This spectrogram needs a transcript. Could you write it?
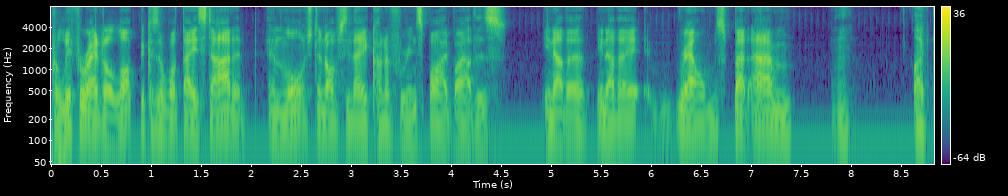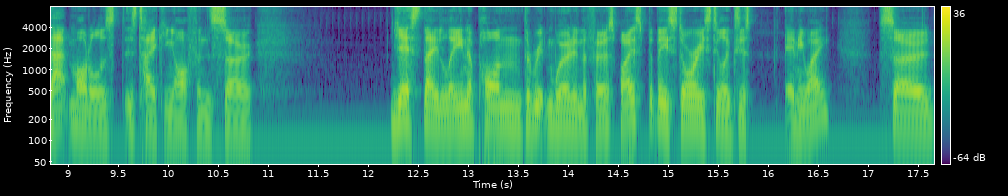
proliferated a lot because of what they started and launched, and obviously they kind of were inspired by others in other in other realms, but um, like that model is is taking off, and so yes, they lean upon the written word in the first place, but these stories still exist anyway. So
